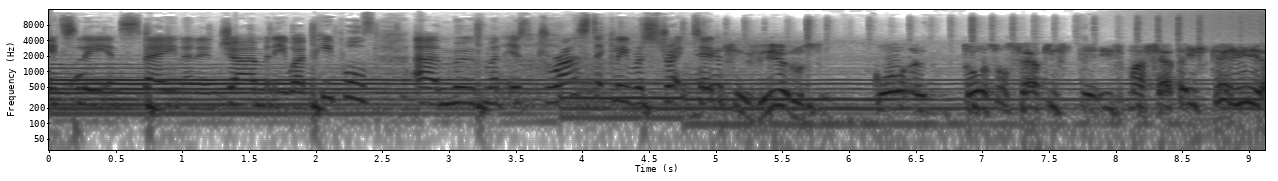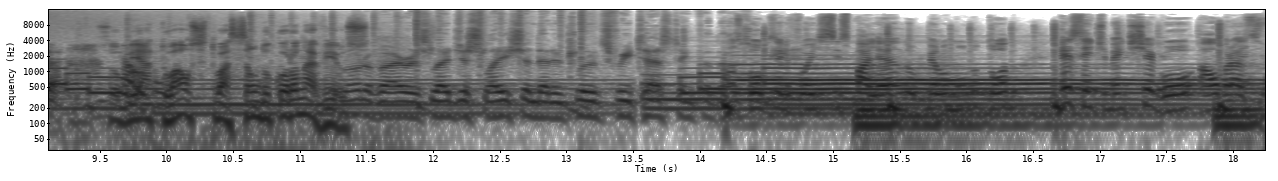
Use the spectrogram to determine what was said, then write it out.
Italy, in Spain, and in Germany, where people's uh, movement is drastically restricted. Esse vírus trouxe um certo, uma certa histeria. Sobre a atual situação do coronavírus. Aos poucos ele foi se espalhando pelo mundo todo. Recentemente chegou ao Brasil.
